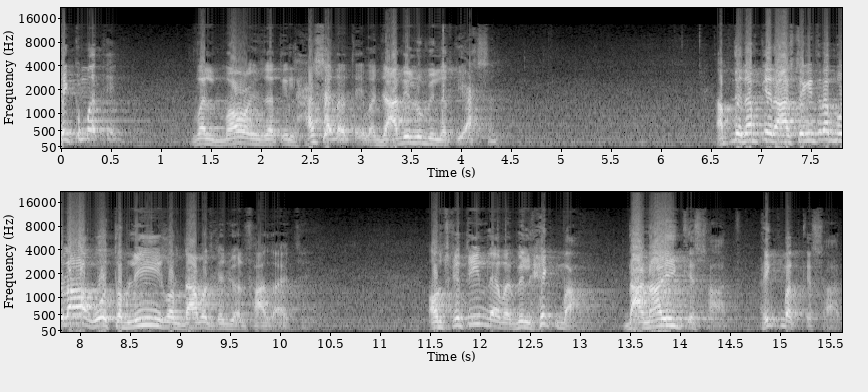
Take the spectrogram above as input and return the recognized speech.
حکمت والموعظت الحسنت وجادل بالتي احسن۔ اپنے رب کے راستے کی طرف بلا وہ تبلیغ اور دعوت کے جو الفاظ آئے تھے۔ اور اس کے تین لیول، بالحکمہ، دانائی کے ساتھ، حکمت کے ساتھ،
